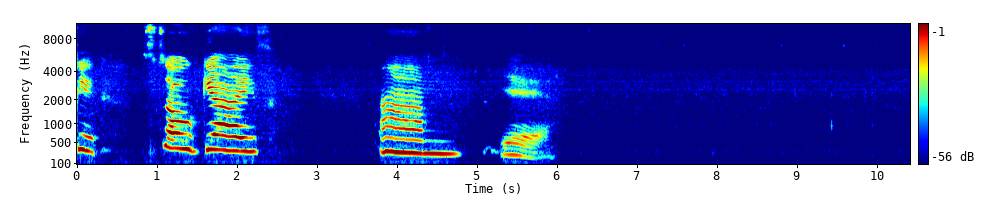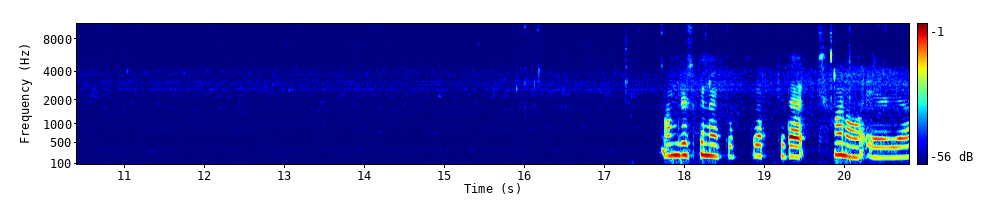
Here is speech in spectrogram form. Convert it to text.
Yeah. So, guys, um, yeah. I'm just gonna go up to that tunnel area.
